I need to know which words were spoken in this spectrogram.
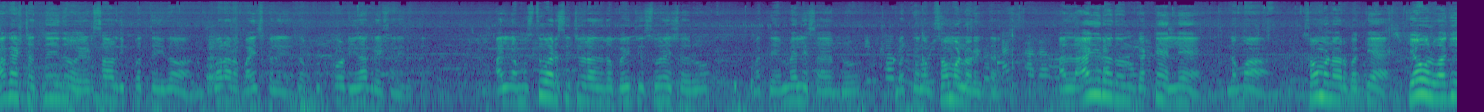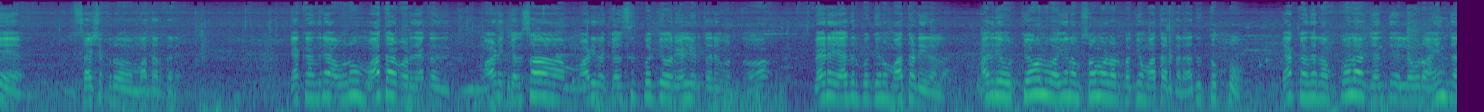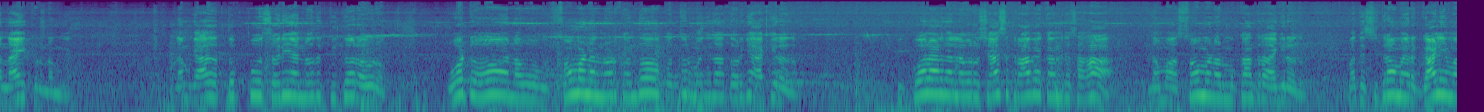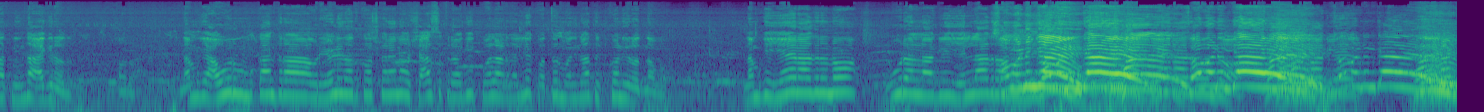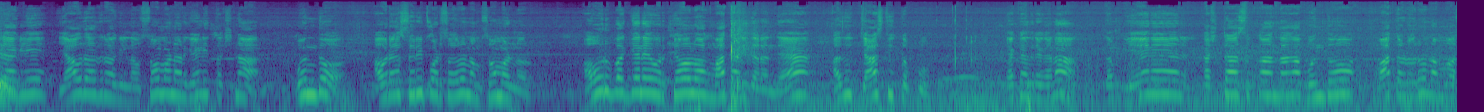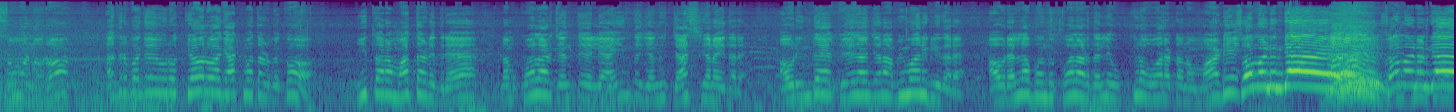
August ಹದಿನೈದು, ಎರಡು ಸಾವಿರದ ಇಪ್ಪತ್ತೈದು ಕೋಲಾರ ಬಾಯ್ಸ್ ಕಾಲೇಜಿಂದ ಫುಡ್ ಕೋರ್ಟ್ ಇನಾಗ್ರೇಷನ್ ಇರುತ್ತೆ. ಅಲ್ಲಿ ನಮ್ಮ ಉಸ್ತುವಾರಿ ಸಚಿವರಾದ ಬೈತಿ ಸುರೇಶ್ ಅವರು ಮತ್ತು ಎಂ ಎಲ್ ಎ ಸಾಹೇಬರು ಮತ್ತು ನಮ್ಮ ಸೋಮಣ್ಣವ್ರು ಇರ್ತಾರೆ. ಅಲ್ಲಿ ಆಗಿರೋದು ಒಂದು ಘಟನೆಯಲ್ಲಿ ನಮ್ಮ ಸೋಮಣ್ಣವ್ರ ಬಗ್ಗೆ ಕೇವಲವಾಗಿ ಶಾಸಕರು ಮಾತಾಡ್ತಾರೆ. ಯಾಕಂದರೆ ಅವರು ಮಾತಾಡಬಾರ್ದು, ಯಾಕಂದ್ರೆ ಮಾಡಿ ಕೆಲಸ ಮಾಡಿರೋ ಕೆಲಸದ ಬಗ್ಗೆ ಅವ್ರು ಹೇಳಿರ್ತಾರೆ ಹೊರತು, ಬೇರೆ ಯಾವ್ದ್ರ ಬಗ್ಗೆನೂ ಮಾತಾಡಿರಲ್ಲ. ಆದರೆ ಅವ್ರು ಕೇವಲವಾಗಿ ನಮ್ಮ ಸೋಮಣ್ಣವ್ರ ಬಗ್ಗೆ ಮಾತಾಡ್ತಾರೆ. ಅದು ತಪ್ಪು. ಯಾಕಂದರೆ ನಮ್ಮ ಕೋಲಾರ ಜನತೆಯಲ್ಲಿ ಅವರು ಅಹಿಂದ ನಾಯಕರು ನಮಗೆ. ನಮಗೆ ಯಾವುದೋ ತಪ್ಪು, ಸರಿ ಅನ್ನೋದು ತಿದ್ದೋರು ಅವರು. ಓಟು ನಾವು ಸೋಮಣ್ಣನ ನೋಡ್ಕೊಂಡು ಕೊತ್ತೂರು ಮಂಜುನಾಥ್ ಅವ್ರಿಗೆ ಹಾಕಿರೋದು. ಈ ಕೋಲಾರದಲ್ಲಿ ಅವರು ಶಾಸಕರಾಗಬೇಕಂದ್ರೆ ಸಹ ನಮ್ಮ ಸೋಮಣ್ಣವ್ರ ಮುಖಾಂತರ ಆಗಿರೋದು. ಮತ್ತು ಸಿದ್ದರಾಮಯ್ಯರ ಗಾಳಿ ಮಾತಿನಿಂದ ಆಗಿರೋದು ಅವರು. ನಮಗೆ ಅವ್ರ ಮುಖಾಂತರ ಅವ್ರು ಹೇಳಿರೋದಕ್ಕೋಸ್ಕರ ನಾವು ಶಾಸಕರಾಗಿ ಕೋಲಾರದಲ್ಲಿ ಕೊತ್ತೂರು ಮಂಜುನಾಥ್ ಇಟ್ಕೊಂಡಿರೋದು ನಾವು. ನಮಗೆ ಏನಾದ್ರೂ ಊರಲ್ಲಾಗ್ಲಿ ಎಲ್ಲಾದ್ರೂ ಯಾವ್ದಾದ್ರು ಯಾವ್ದಾದ್ರೂ ಆಗ್ಲಿ ನಾವು ಸೋಮಣ್ಣವ್ರಿಗೆ ಹೇಳಿದ ತಕ್ಷಣ ಬಂದು ಅವರೆಲ್ಲ ಸರಿಪಡಿಸೋರು ನಮ್ಮ ಸೋಮಣ್ಣವ್ರು. ಅವ್ರ ಬಗ್ಗೆನೇ ಇವ್ರು ಕೇವಲವಾಗಿ ಮಾತಾಡಿದಾರಂದ್ರೆ ಅದು ಜಾಸ್ತಿ ತಪ್ಪು. ಯಾಕಂದ್ರೆ ಈಗ ನಮ್ಗೆ ಏನೇ ಕಷ್ಟ ಸುಖ ಅಂದಾಗ ಬಂದು ಮಾತಾಡೋರು ನಮ್ಮ ಸೋಮಣ್ಣವರು. ಅದ್ರ ಬಗ್ಗೆ ಇವರು ಕೇವಲವಾಗಿ ಯಾಕೆ ಮಾತಾಡಬೇಕು? ಈ ಥರ ಮಾತಾಡಿದ್ರೆ ನಮ್ಮ ಕೋಲಾರ ಜನತೆಯಲ್ಲಿ ಐಂದ ಜನ ಜಾಸ್ತಿ ಜನ ಇದ್ದಾರೆ. ಅವ್ರ ಹಿಂದೆ ಬೇಜಾನ್ ಜನ ಅಭಿಮಾನಿಗಳಿದ್ದಾರೆ. ಅವರೆಲ್ಲ ಬಂದು ಕೋಲಾರದಲ್ಲಿ ಉಗ್ರ ಹೋರಾಟ ನಾವು ಮಾಡಿ ಸೋಮಣ್ಣನ್ಗೆ! ಸೋಮಣ್ಣನ್ಗೆ!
